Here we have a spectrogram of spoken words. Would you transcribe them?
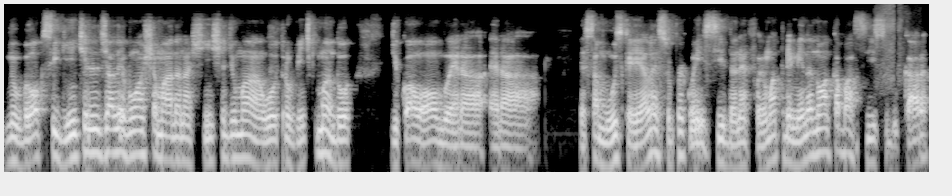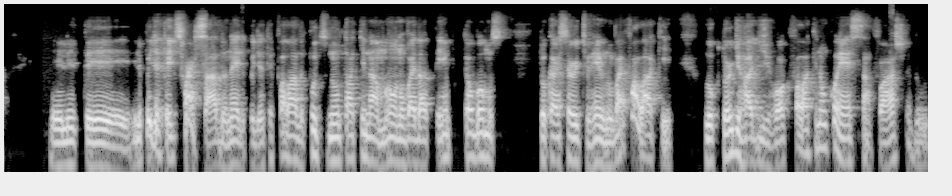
no bloco seguinte ele já levou uma chamada na chincha de uma outra ouvinte que mandou de qual álbum era, era essa música, e ela é super conhecida, né? Foi uma tremenda não acabacice do cara ele ter. Ele podia ter disfarçado, né? Ele podia ter falado, putz, não tá aqui na mão, não vai dar tempo, então vamos tocar esse to Him. Não vai falar que locutor de rádio de rock falar que não conhece essa faixa do,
